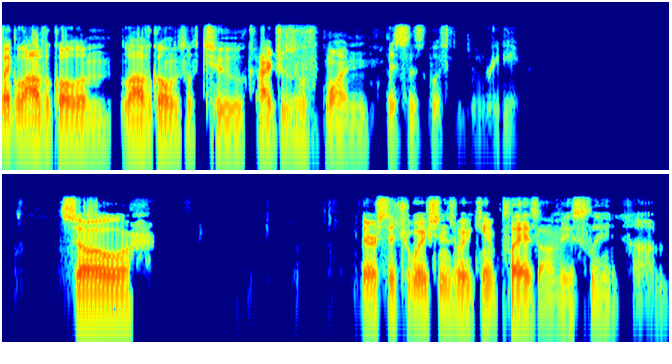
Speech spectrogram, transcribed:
like Lava Golem, Lava Golems with two, kaijus with one. This is with three. So there are situations where you can't play as obviously. Um,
